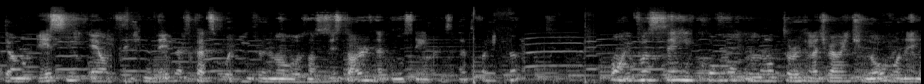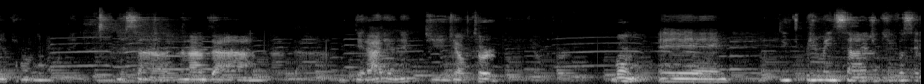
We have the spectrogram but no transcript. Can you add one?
então esse é o trechinho dele, vai ficar disponível nos nossos stories, né? Como sempre, está disponível. Bom, e você, como um autor relativamente novo, né? Nessa jornada literária, né? De, de autor. Bom, é, que tipo de mensagem, que você,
